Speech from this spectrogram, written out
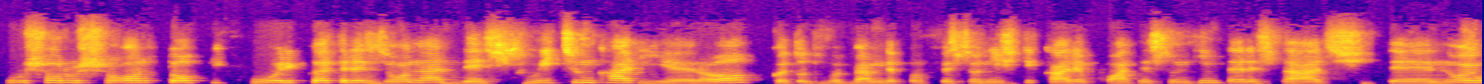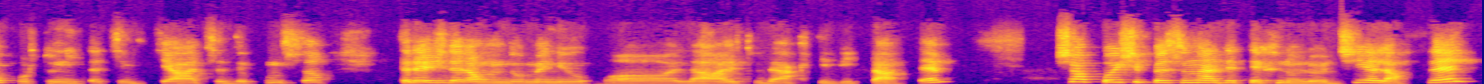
ușor, ușor topicuri către zona de switch în carieră, că tot vorbeam de profesioniști care poate sunt interesați și de noi oportunități în piață, de cum să treci de la un domeniu uh, la altul de activitate. Și apoi și pe zona de tehnologie, la fel,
